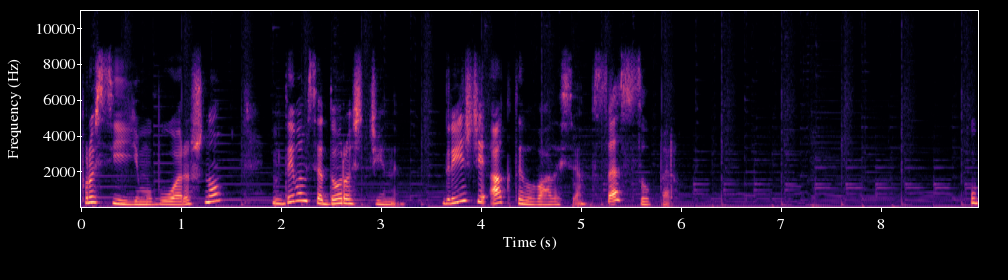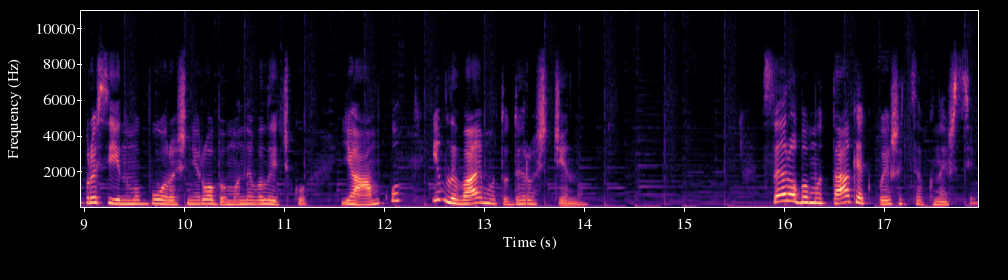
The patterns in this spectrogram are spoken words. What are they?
Просіємо борошно, дивимося до розчини. Дріжджі активувалися. Все супер. У просіяному борошні робимо невеличку ямку і вливаємо туди розчину. Все робимо так, як пишеться в книжці,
